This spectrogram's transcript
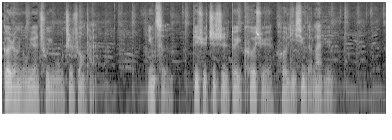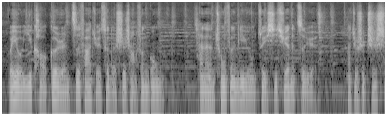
个人永远处于无知状态，因此必须制止对科学和理性的滥用。唯有依靠个人自发决策的市场分工。”才能充分利用最稀缺的资源，那就是知识。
